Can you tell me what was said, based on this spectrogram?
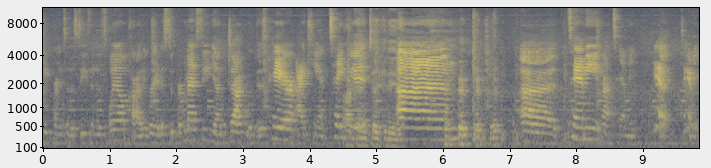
deeper into the season as well. Karlie Redd is super messy. Yung Joc with his hair. I can't take I it. can't take it either. Um, uh, Tammy, not Tammy. Yeah, Tammy.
